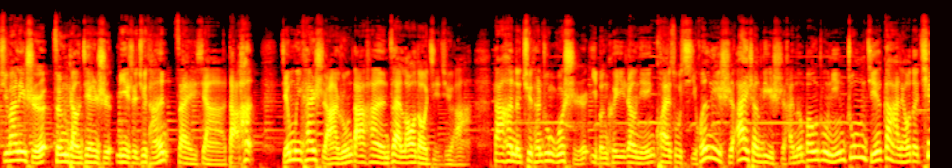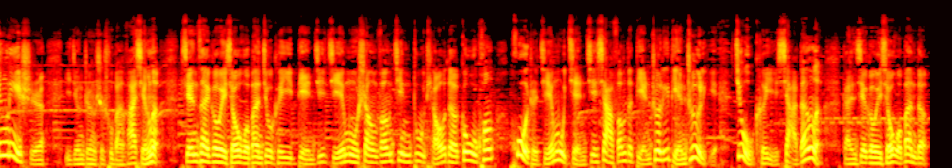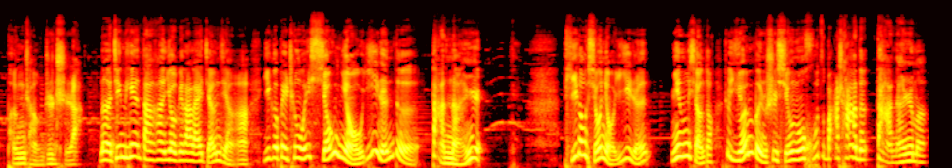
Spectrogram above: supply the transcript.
举办历史，增长见识，密室趣谈，在下大汉。节目一开始啊，容大汉再唠叨几句啊。大汉的趣谈中国史，一本可以让您快速喜欢历史、爱上历史，还能帮助您终结尬聊的轻历史，已经正式出版发行了。现在各位小伙伴就可以点击节目上方进度条的购物框，或者节目简介下方的点这里点这里，就可以下单了。感谢各位小伙伴的捧场支持啊！那今天大汉要给大家来讲讲啊，一个被称为小鸟依人的大男人。提到小鸟依人，你能想到这原本是形容胡子八叉的大男人吗？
